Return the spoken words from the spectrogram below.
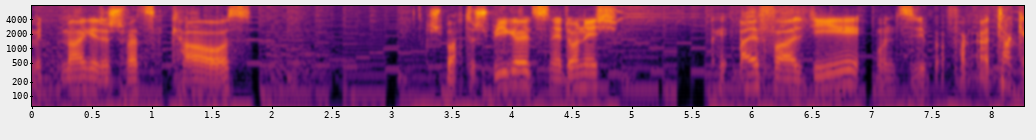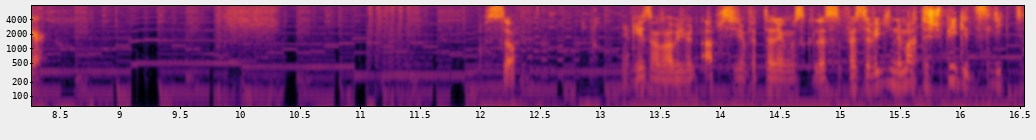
mit Magier des schwarzen Chaos. Schwach des Spiegels. Ne, doch nicht. Okay, Alpha D und Silberfang. Attacke. So. Den Riesen habe ich mit Absicht in Verteidigung gelassen, falls da wirklich eine Macht des Spiegels liegt.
